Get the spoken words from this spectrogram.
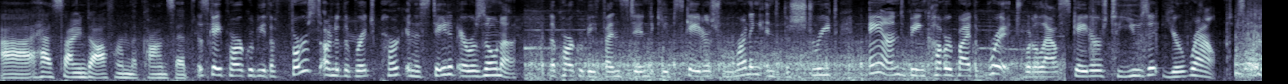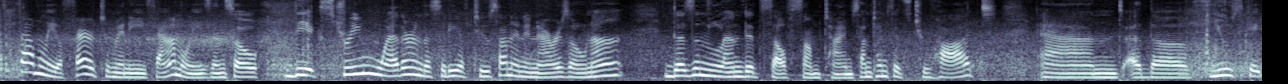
uh, has signed off on the concept. The skate park would be the first under the bridge park in the state of Arizona. The park would be fenced in to keep skaters from running into the street, and being covered by the bridge would allow skaters to use it year round. It's a family affair to many families, and so the extreme weather in the city of Tucson and in Arizona doesn't lend itself sometimes. Sometimes it's too hot and uh, the few skate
